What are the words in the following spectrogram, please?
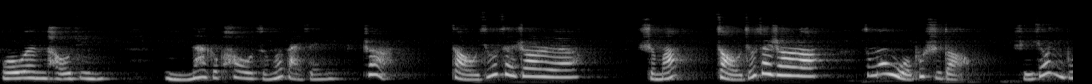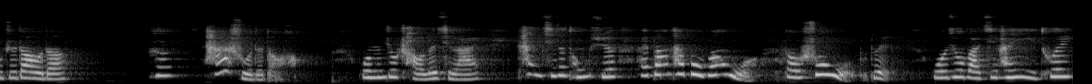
我问陶俊：“你那个炮怎么摆在这儿？早就在这儿了呀？”“什么？早就在这儿了？怎么我不知道？谁叫你不知道的？”“哼，他说的倒好。”我们就吵了起来。看棋的同学还帮他不帮我，倒说我不对。我就把棋盘一推，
